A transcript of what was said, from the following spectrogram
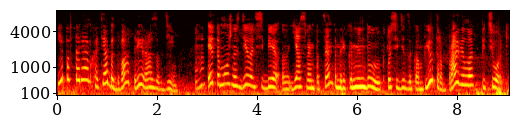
И повторяем хотя бы 2-3 раза в день. Мгм. Это можно сделать себе, э, я своим пациентам рекомендую, кто сидит за компьютером, правило пятерки.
